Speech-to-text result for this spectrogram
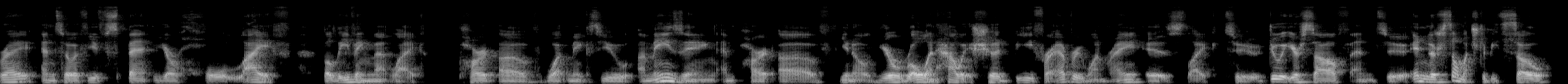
right? And so if you've spent your whole life believing that like part of what makes you amazing and part of you know your role and how it should be for everyone right is like to do it yourself and to and there's so much to be so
